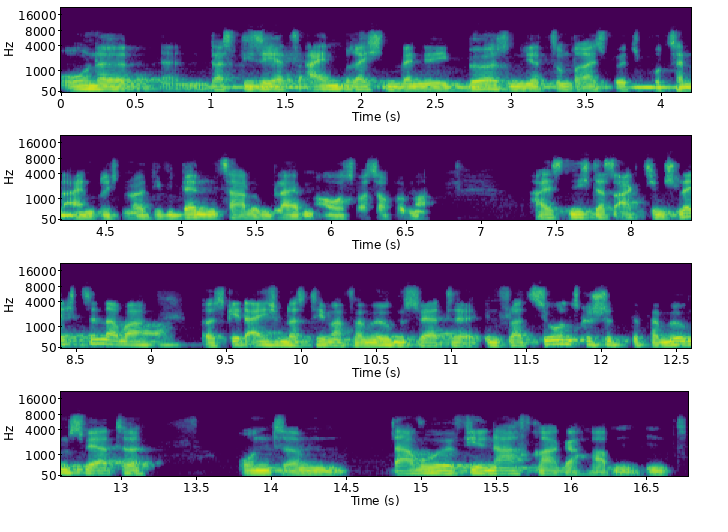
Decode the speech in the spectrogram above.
ohne äh, dass diese jetzt einbrechen, wenn die Börsen jetzt um 30, 40 Prozent einbrechen oder Dividendenzahlungen bleiben aus, was auch immer. Heißt nicht, dass Aktien schlecht sind, aber es geht eigentlich um das Thema Vermögenswerte, inflationsgeschützte Vermögenswerte und ähm, da, wo wir viel Nachfrage haben. Und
